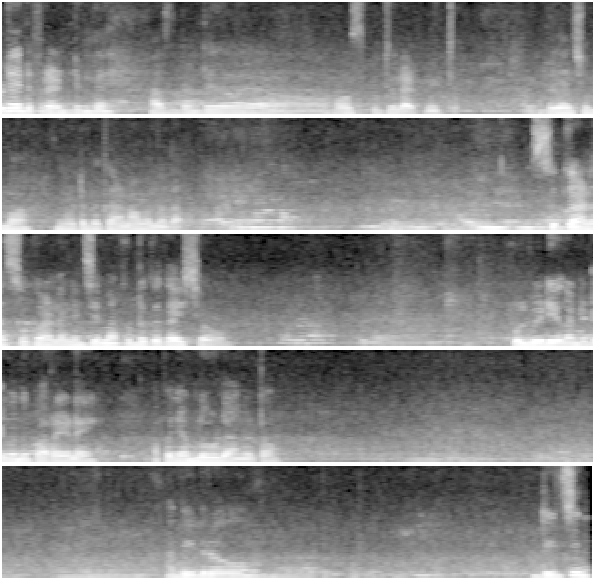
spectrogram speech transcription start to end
ഇവിടെ എന്റെ ഫ്രണ്ടിന്റെ ഹസ്ബൻഡ് ഹോസ്പിറ്റലിൽ അഡ്മിറ്റ് അപ്പോൾ ഞാൻ ചുമ്മാ ഇങ്ങോട്ടൊന്ന് കാണാൻ വന്നതാണ് സുഖമാണ് സുഖമാണ് നിജമ്മ ഫുഡൊക്കെ കഴിച്ചോ? ഫുൾ വീഡിയോ കണ്ടിട്ട് വന്ന് പറയണേ. അപ്പോൾ ഞാൻ ബ്ലൂ ഇടാം കേട്ടോ. അബി ബ്രോ ഡിജിൻ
